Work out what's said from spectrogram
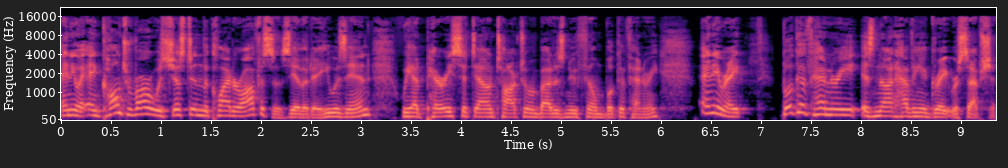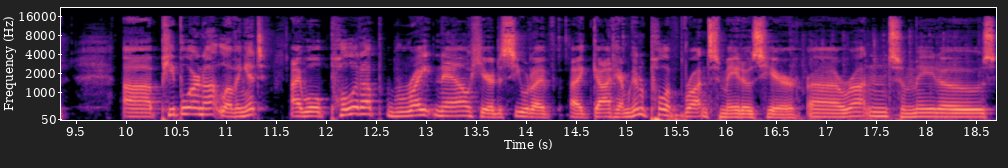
Anyway, and Colin Trevorrow was just in the Collider offices the other day. He was in. We had Perry sit down, talk to him about his new film, Book of Henry. Any rate, Book of Henry is not having a great reception. Uh, people are not loving it. I will pull it up right now here to see what I've I got here. I'm going to pull up Rotten Tomatoes here. Uh, Rotten Tomatoes.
